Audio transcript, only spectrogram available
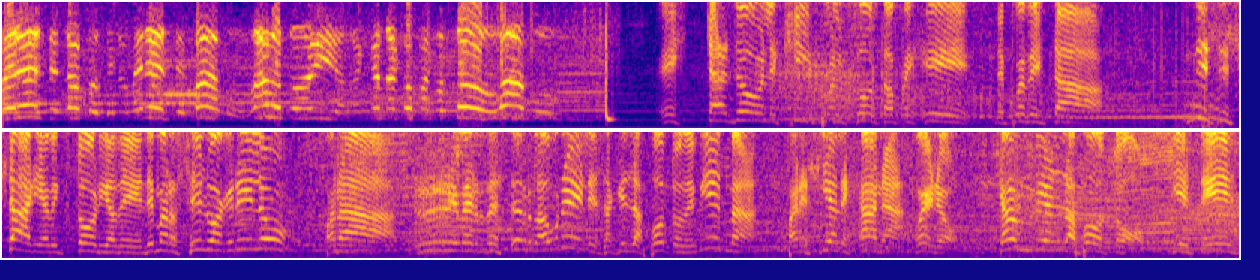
Merecen, loco, se lo merecen. ¡Vamos! ¡Vamos todavía! ¡Arrancar la copa con todo! ¡Vamos! Estalló el equipo, el JPG, después de esta necesaria victoria de, de Marcelo Agrelo para reverdecer laureles. Aquella foto de Viedma parecía lejana. Bueno, cambian la foto. Y este es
